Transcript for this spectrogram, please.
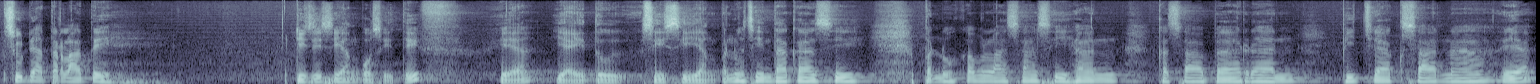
sudah terlatih di sisi yang positif, ya, yaitu sisi yang penuh cinta kasih, penuh kewelasasihan, kesabaran, bijaksana, ya,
